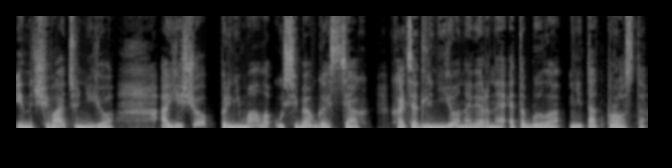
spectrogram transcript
и ночевать у нее, а еще принимала у себя в гостях, хотя для нее, наверное, это было не так просто.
